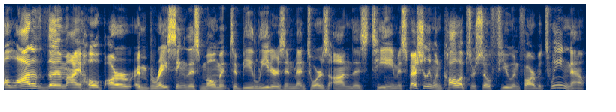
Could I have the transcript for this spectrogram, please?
a lot of them, I hope, are embracing this moment to be leaders and mentors on this team, especially when call ups are so few and far between now.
